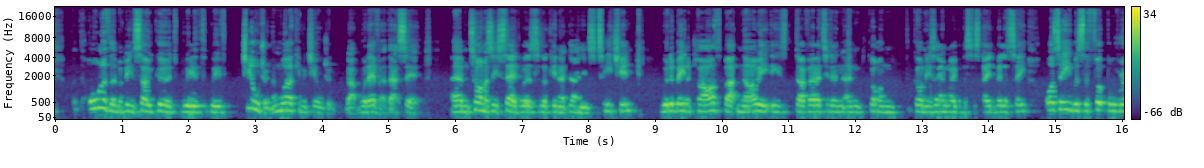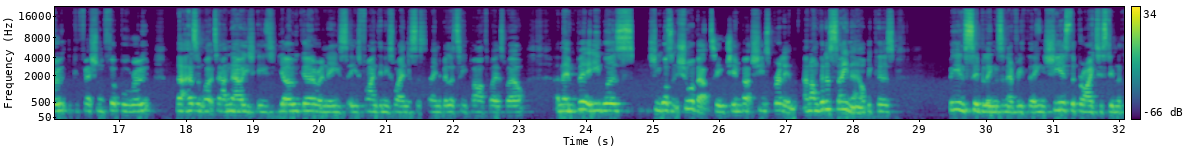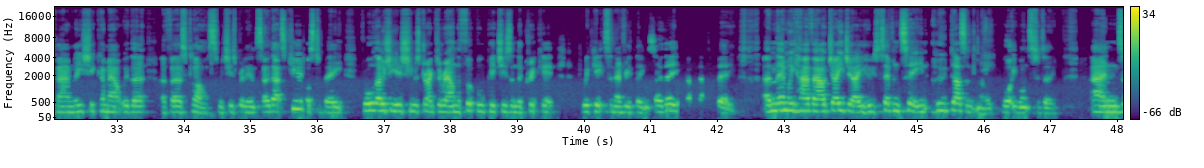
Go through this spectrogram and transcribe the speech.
all of them have been so good with with children and working with children. Whatever, that's it. Um, Tom, as he said, was looking at going into teaching. Would have been a path, but no, he, he's diverted and, and gone gone his own way with the sustainability. Ozzy was the football route, the professional football route. That hasn't worked out. Now he's, he's yoga and he's he's finding his way in the sustainability pathway as well. And then B was she wasn't sure about teaching, but she's brilliant. And I'm going to say now because being siblings and everything, she is the brightest in the family. She come out with a, a first class, which is brilliant. So that's kudos to B. For all those years, she was dragged around the football pitches and the cricket wickets and everything. So there you go. That's B. And then we have our JJ, who's 17, who doesn't know what he wants to do. And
